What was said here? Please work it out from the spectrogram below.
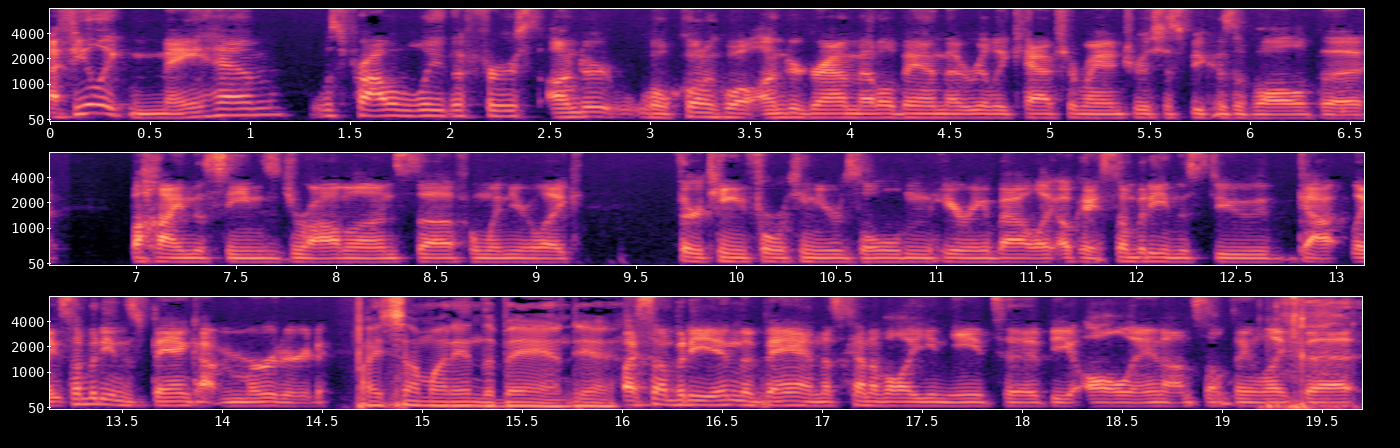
I feel like Mayhem was probably the first under, well, quote unquote, underground metal band that really captured my interest just because of all the behind the scenes drama and stuff. And when you're like 13, 14 years old and hearing about like, okay, somebody in this dude got, like, somebody in this band got murdered By someone in the band, yeah. by somebody in the band, that's kind of all you need to be all in on something like that.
